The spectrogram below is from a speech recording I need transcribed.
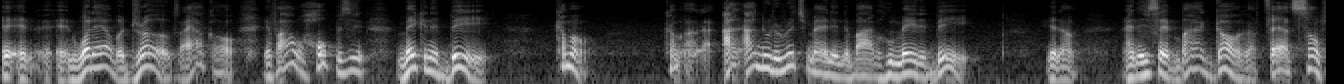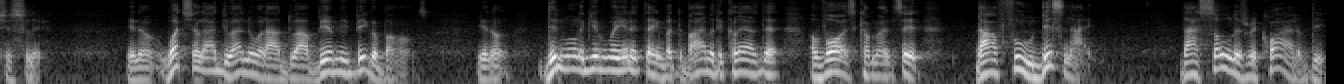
in, in, whatever, drugs, alcohol, if our hope is in making it big, come on. Come on. I, I knew the rich man in the Bible who made it big, you know. And he said, My God, I fared sumptuously. You know, what shall I do? I know what I'll do. I'll build me bigger barns. You know, didn't want to give away anything, but the Bible declares that a voice come out and said, Thou food this night thy soul is required of thee.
